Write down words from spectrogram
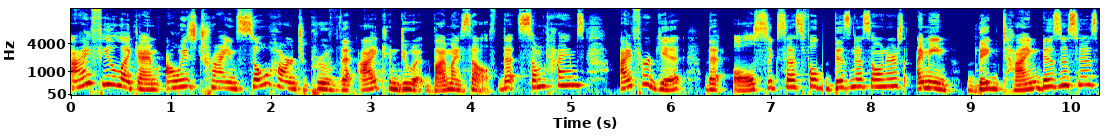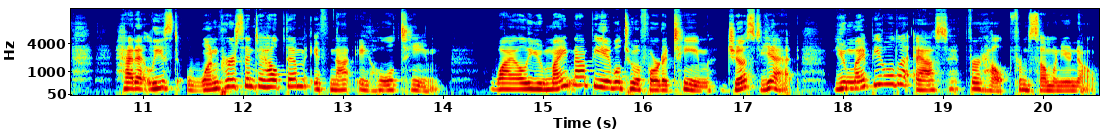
I feel like I'm always trying so hard to prove that I can do it by myself that sometimes I forget that all successful business owners, I mean, big time businesses, had at least one person to help them, if not a whole team. While you might not be able to afford a team just yet, you might be able to ask for help from someone you know.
